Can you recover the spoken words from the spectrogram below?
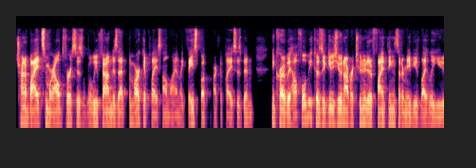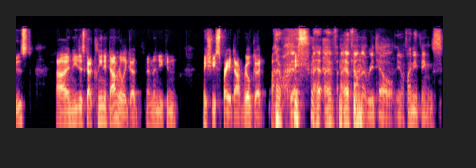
trying to buy it somewhere else versus what we found is that the marketplace online, like Facebook Marketplace, has been incredibly helpful because it gives you an opportunity to find things that are maybe lightly used, uh, and you just got to clean it down really good, and then you can make sure you spray it down real good. Otherwise, yeah, I have I have found that retail, you know, finding things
